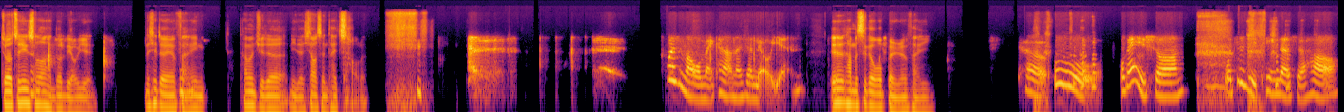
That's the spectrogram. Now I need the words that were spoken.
就最近收到很多留言，那些留言反映，他们觉得你的笑声太吵了。为什么我没看到那些留言？因为他们是跟我本人反映。可恶！我跟你说，我自己听的时候，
